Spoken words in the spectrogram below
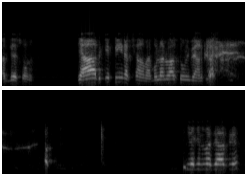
اگے سن۔ جہاد کی تین اقسام ہے ملا نو آ تو بھی بیان کر۔ یہ کس میں جہاد ہے؟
